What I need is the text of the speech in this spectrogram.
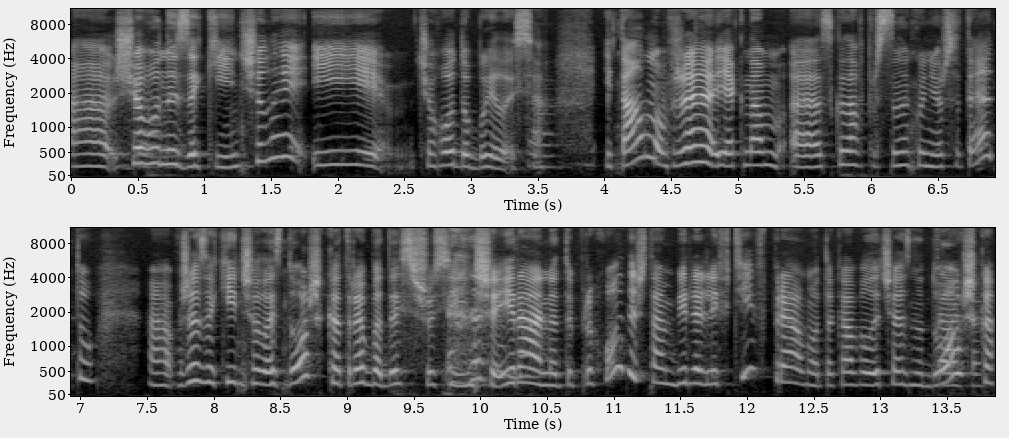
е, що вони закінчили і чого добилися. І там вже, як нам е, сказав представник університету, вже закінчилась дошка, треба десь щось інше. І реально, ти приходиш там біля ліфтів, прямо така величезна дошка,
